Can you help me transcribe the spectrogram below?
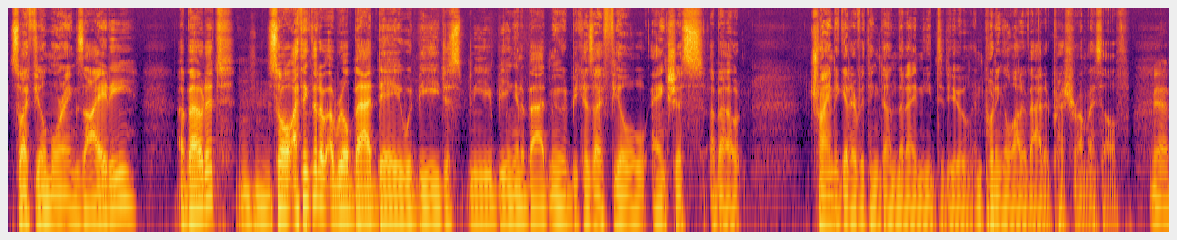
So I feel more anxiety about it. So I think that a, a real bad day would be just me being in a bad mood because I feel anxious about trying to get everything done that I need to do and putting a lot of added pressure on myself. Yeah.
